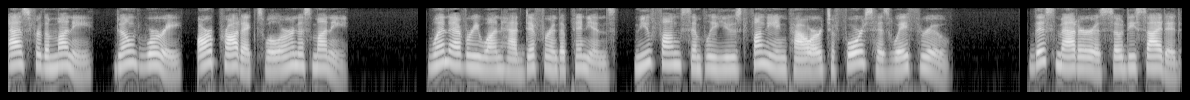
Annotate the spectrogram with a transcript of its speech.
As for the money, don't worry, our products will earn us money. When everyone had different opinions, Mu Feng simply used Fengying power to force his way through. This matter is so decided,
